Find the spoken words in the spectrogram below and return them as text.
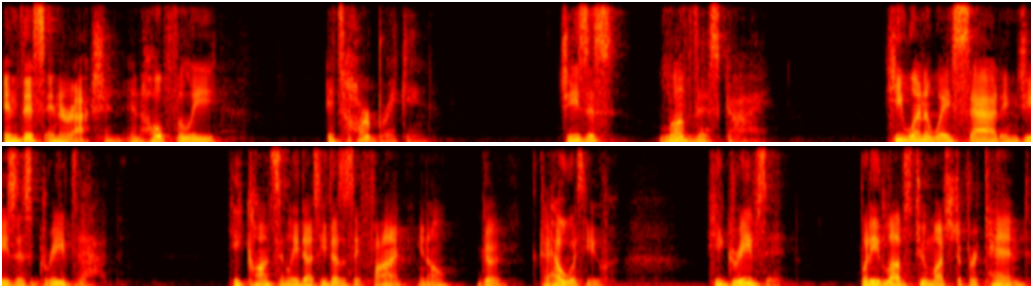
in this interaction. And hopefully, it's heartbreaking. Jesus loved this guy. He went away sad, and Jesus grieved that. He constantly does. He doesn't say, fine, you know, good, to hell with you. He grieves it, but he loves too much to pretend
